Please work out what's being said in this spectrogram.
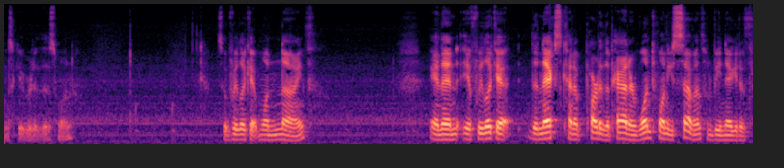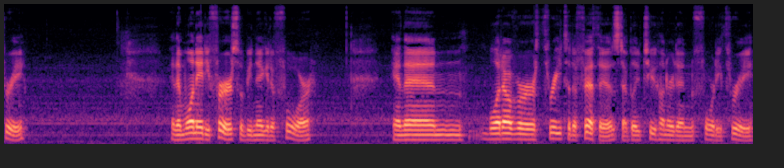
Let's get rid of this one. So if we look at 1 ninth, and then if we look at the next kind of part of the pattern, 127th would be negative 3. And then 181st would be negative 4. And then whatever 3 to the 5th is, I believe 243,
